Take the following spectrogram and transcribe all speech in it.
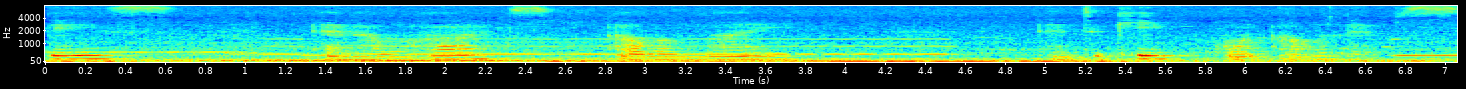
peace in our hearts, our mind, and to keep on our lips.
